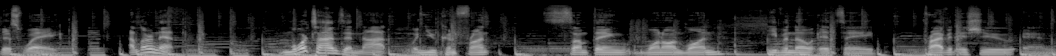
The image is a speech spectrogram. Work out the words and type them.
this way, I learned that more times than not, when you confront something one on one, even though it's a private issue and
